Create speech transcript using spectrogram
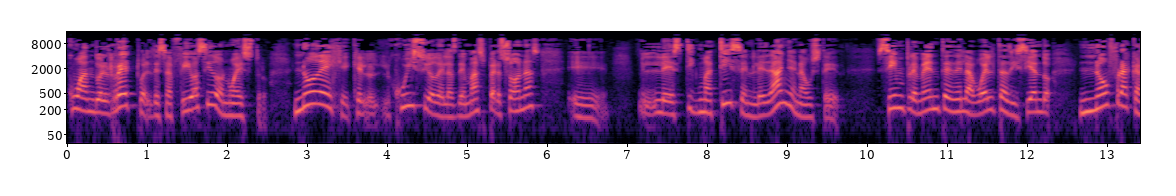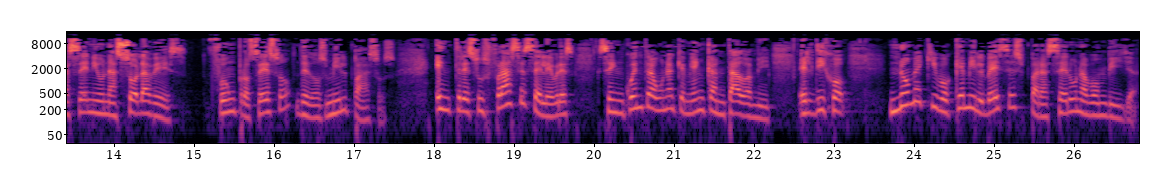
cuando el reto, el desafío ha sido nuestro. No deje que el juicio de las demás personas eh, le estigmaticen, le dañen a usted. Simplemente dé la vuelta diciendo, no fracasé ni una sola vez. Fue un proceso de dos mil pasos. Entre sus frases célebres se encuentra una que me ha encantado a mí. Él dijo, no me equivoqué mil veces para hacer una bombilla.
